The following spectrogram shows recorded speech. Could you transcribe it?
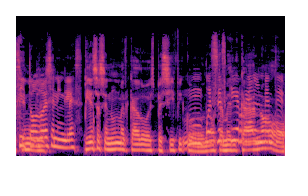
sí, todo es en inglés. ¿Piensas en un mercado específico mm, pues es que realmente,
